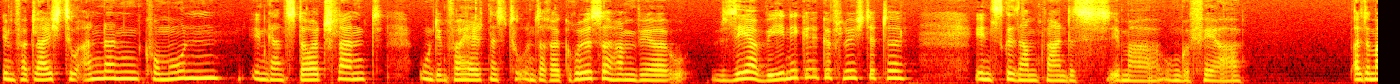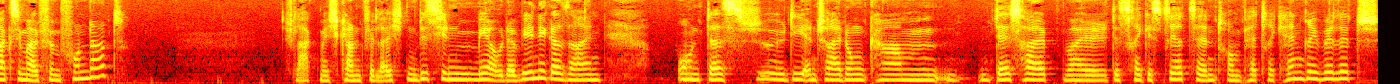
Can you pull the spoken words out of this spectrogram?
im Vergleich zu anderen Kommunen in ganz Deutschland und im Verhältnis zu unserer Größe haben wir sehr wenige Geflüchtete. Insgesamt waren das immer ungefähr, also maximal 500. Schlag mich kann vielleicht ein bisschen mehr oder weniger sein. Und das, äh, die Entscheidung kam deshalb, weil das Registrierzentrum Patrick Henry Village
